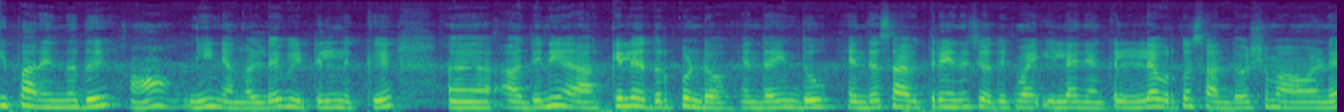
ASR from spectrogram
ഈ പറയുന്നത്? ആ നീ ഞങ്ങളുടെ വീട്ടിൽ നിൽക്ക് അതിന് ആക്കിൽ എതിർപ്പുണ്ടോ? എന്താ ഹിന്ദു എന്താ സാവിത്രി എന്ന് ചോദിക്കുമ്പോൾ ഇല്ല ഞങ്ങൾക്ക് എല്ലാവർക്കും സന്തോഷമാവാണ്.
